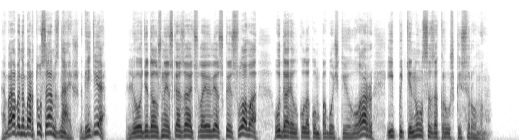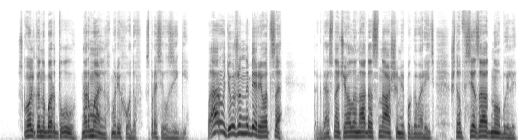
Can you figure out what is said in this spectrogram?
А баба на борту, сам знаешь, к беде. Люди должны сказать свое веское слово, — ударил кулаком по бочке Луар и потянулся за кружкой с ромом. — Сколько на борту нормальных мореходов? — спросил Зигги. — Пару дюжин наберется. Тогда сначала надо с нашими поговорить, чтоб все заодно были,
